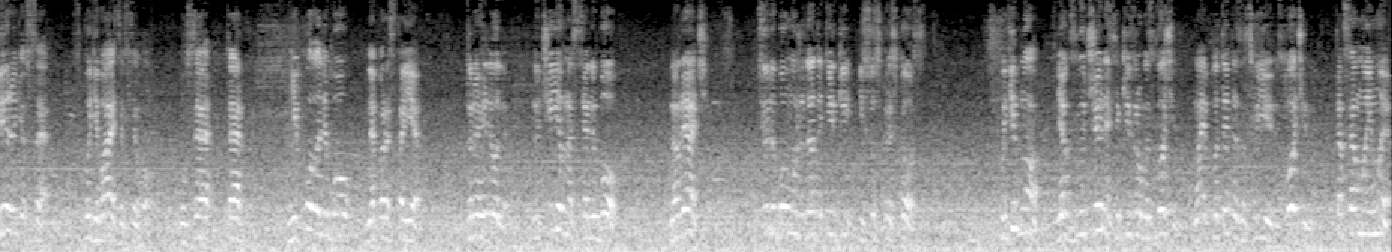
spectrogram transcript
вірить у все, сподівається всього, усе терпить. Ніколи любов не перестає. Дорогі люди, ну чи є в нас ця любов? Навряд чи. Цю любов може дати тільки Ісус Христос. Подібно як злочинець, який зробить злочин, має платити за свої злочини, так само і ми,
